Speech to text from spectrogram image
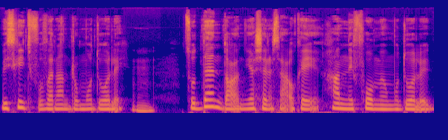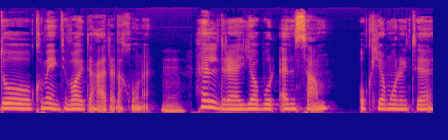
Vi ska inte få varandra att må dåligt. Mm. Så den dagen jag känner så här, okej, han är får mig att må dåligt, då kommer jag inte vara i den här relationen. Mm. Hellre jag bor ensam och jag mår inte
